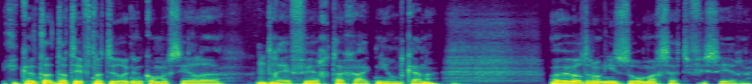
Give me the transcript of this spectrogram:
Je kunt dat, dat heeft natuurlijk een commerciële mm drijfveer, dat ga ik niet ontkennen. Maar we wilden ook niet zomaar certificeren.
